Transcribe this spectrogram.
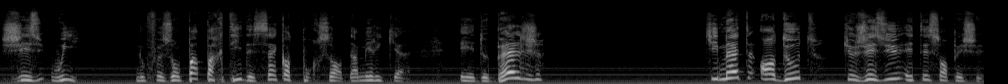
Jésus, oui, nous ne faisons pas partie des 50% d'Américains et de Belges qui mettent en doute que Jésus était sans péché.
